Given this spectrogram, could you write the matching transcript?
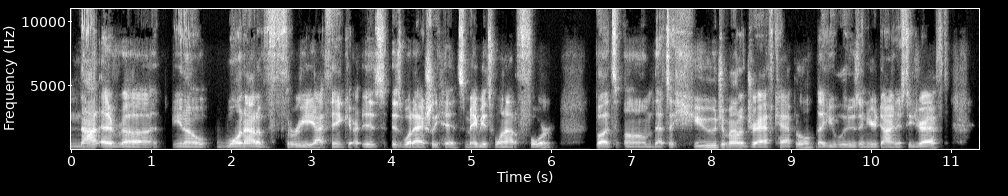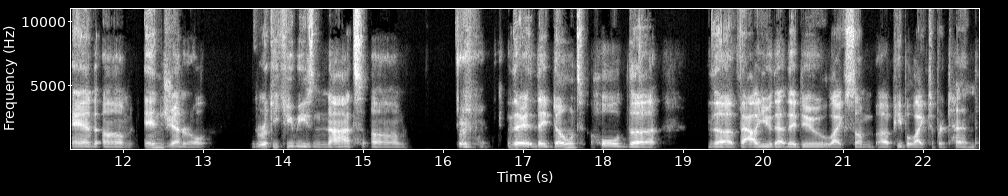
not every, uh, you know, one out of three, I think, is is what actually hits. Maybe it's one out of four, but um, that's a huge amount of draft capital that you lose in your dynasty draft. And um, in general, rookie QBs not um, they they don't hold the the value that they do like some uh, people like to pretend.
